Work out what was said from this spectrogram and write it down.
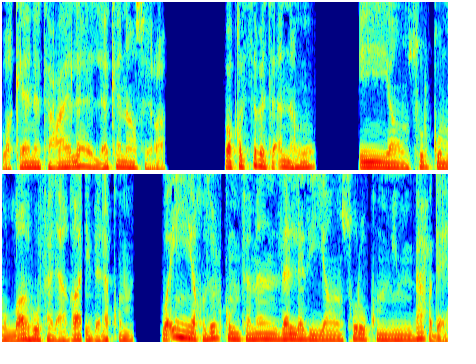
وكان تعالى لك ناصرا. وقد ثبت أنه إن ينصركم الله فلا غالب لكم وإن يخذلكم فمن ذا الذي ينصركم من بعده.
